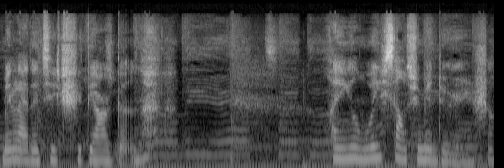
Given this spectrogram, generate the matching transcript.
没来得及吃第二根。欢迎用微笑去面对人生。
